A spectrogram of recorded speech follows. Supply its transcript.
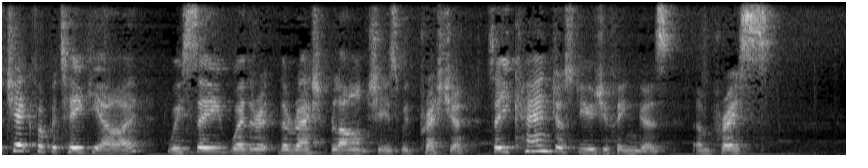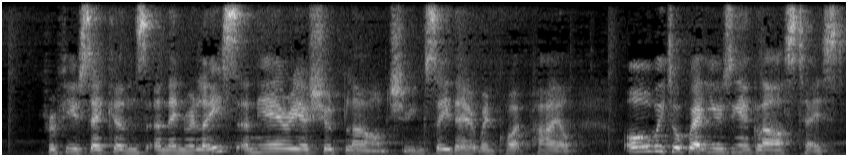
check for petechiae, we see whether it, the rash blanches with pressure. So you can just use your fingers and press for a few seconds and then release and the area should blanch. You can see there it went quite pale. Or we talk about using a glass test.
